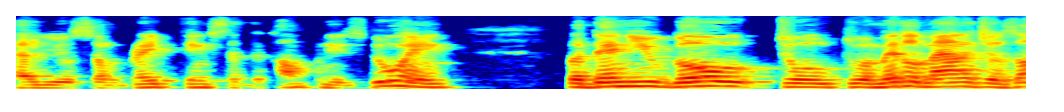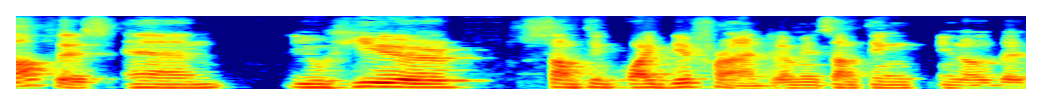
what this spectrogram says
tell you some great things that the company is doing but then you go to, to a middle manager's office and you hear something quite different. I mean, something, you know, that,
